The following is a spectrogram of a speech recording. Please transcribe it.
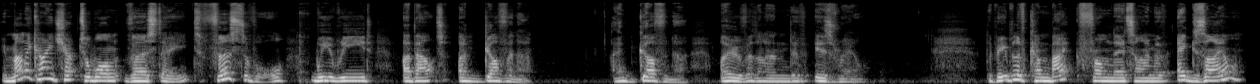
In Malachi chapter 1, verse 8, first of all, we read about a governor, a governor over the land of Israel. The people have come back from their time of exile.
